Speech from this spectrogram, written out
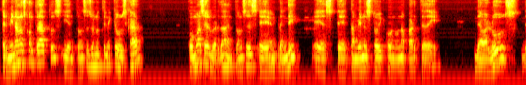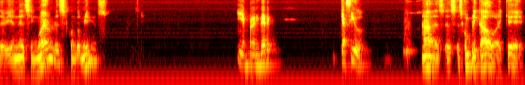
terminan los contratos y entonces uno tiene que buscar cómo hacer, ¿verdad? Entonces emprendí este, también estoy con una parte de, de avalúos, de bienes inmuebles, condominios. ¿Y emprender qué ha sido? Ah, es, complicado, hay que,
